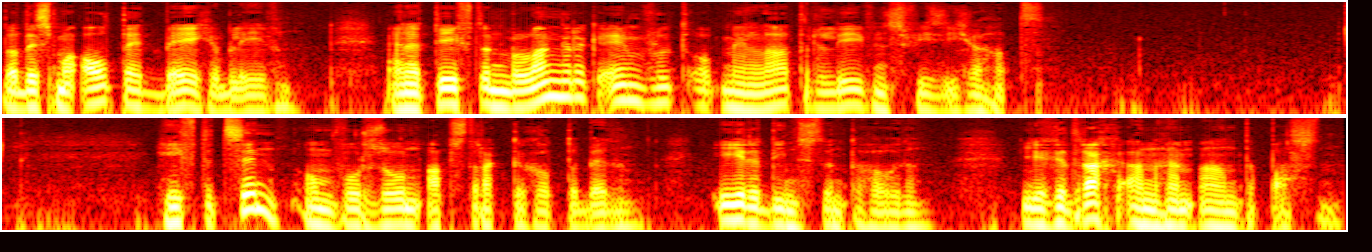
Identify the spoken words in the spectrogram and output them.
Dat is me altijd bijgebleven en het heeft een belangrijke invloed op mijn latere levensvisie gehad. Heeft het zin om voor zo'n abstracte God te bidden, erediensten te houden, je gedrag aan hem aan te passen?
